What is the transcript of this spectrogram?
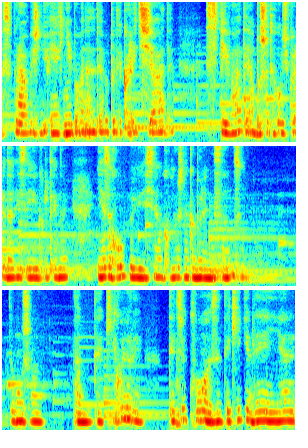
справжня, як ніби вона на тебе буде кричати, співати або що ти хочеш передати цією картиною. Я захоплююся художниками Ренесансу, тому що там такі кольори, такі пози, такі ідеї. Я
